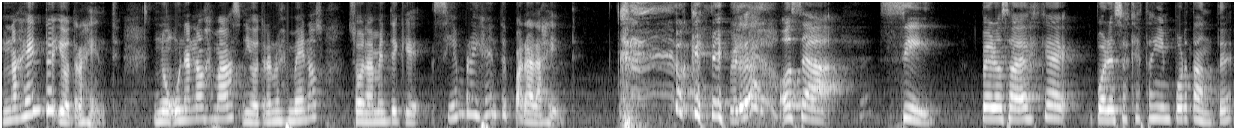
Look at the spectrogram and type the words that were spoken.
una gente y otra gente. No, una no es más ni otra no es menos, solamente que siempre hay gente para la gente. ok. ¿Verdad? O sea, sí, pero sabes que por eso es que es tan importante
